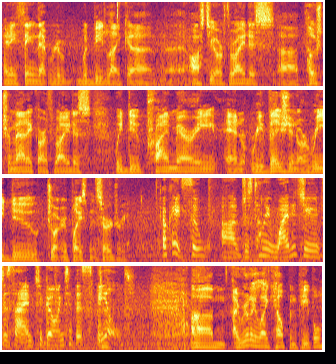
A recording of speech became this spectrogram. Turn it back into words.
anything that would be like uh, osteoarthritis, uh, post-traumatic arthritis. We do primary and revision or redo joint replacement surgery. Okay, so uh, just tell me, why did you decide to go into this field? Um, I really like helping people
